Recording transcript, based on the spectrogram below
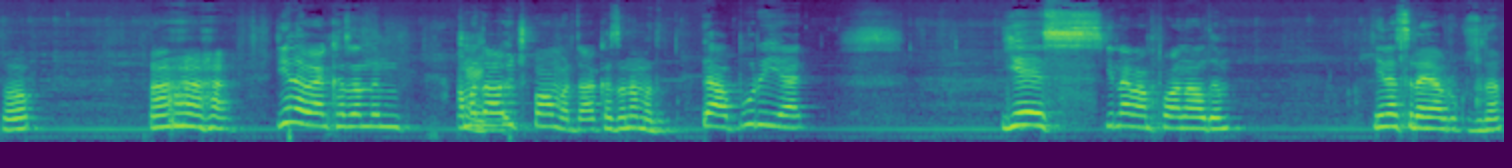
Hop. Aha. Yine ben kazandım. Ama daha 3 puan var. Daha kazanamadım. Ya buraya. Yes. Yine ben puan aldım. Yine sıra yavru kuzudan.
